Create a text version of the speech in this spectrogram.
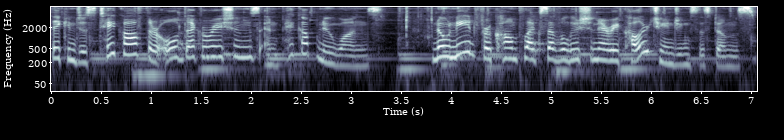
they can just take off their old decorations and pick up new ones. No need for complex evolutionary color changing systems.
